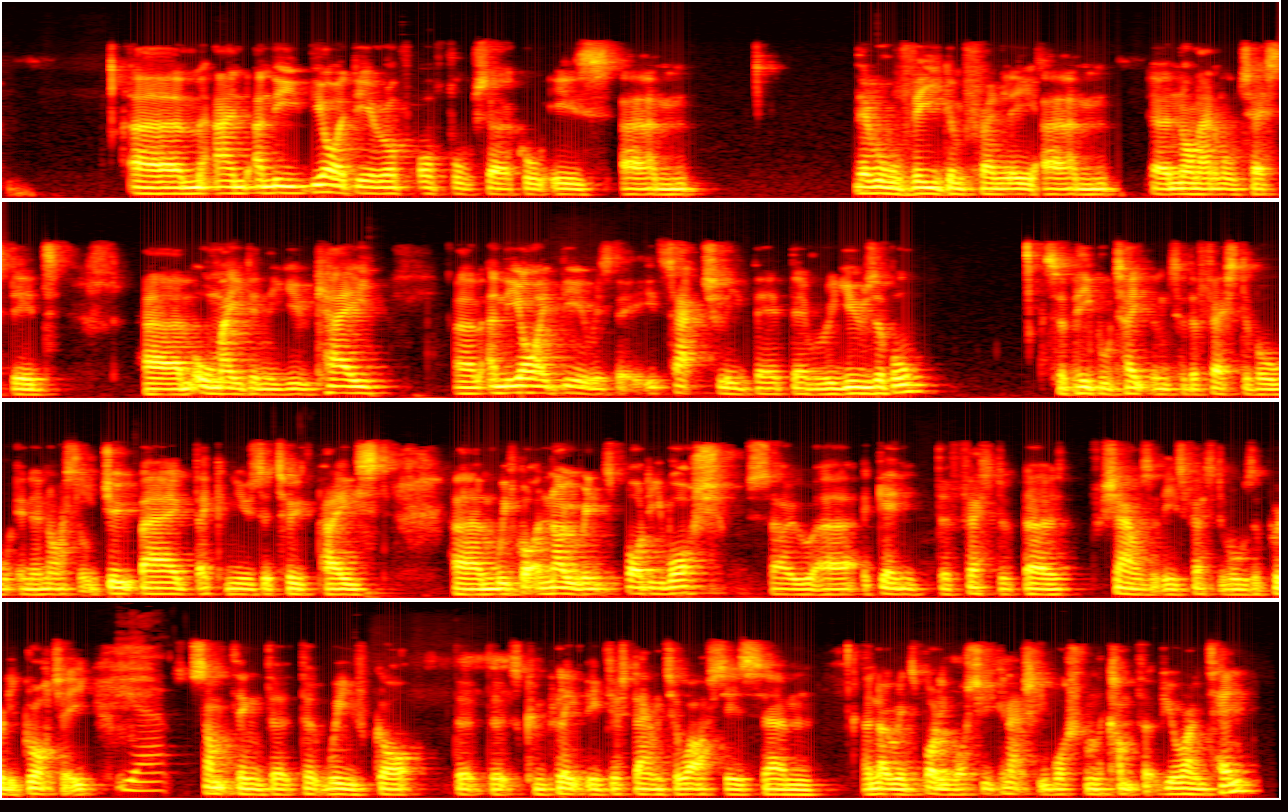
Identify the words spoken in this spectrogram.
Um, and, and the, the idea of, of Full Circle is um, they're all vegan friendly, um, uh, non-animal tested, um, all made in the UK. Um, and the idea is that it's actually they're, they're reusable. So people take them to the festival in a nice little jute bag. They can use a toothpaste. Um, we've got a no rinse body wash. So uh, again, the festi- uh, showers at these festivals are pretty grotty. Yeah. Something that, that we've got that, that's completely just down to us is um, a no rinse body wash, you can actually wash from the comfort of your own tent.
